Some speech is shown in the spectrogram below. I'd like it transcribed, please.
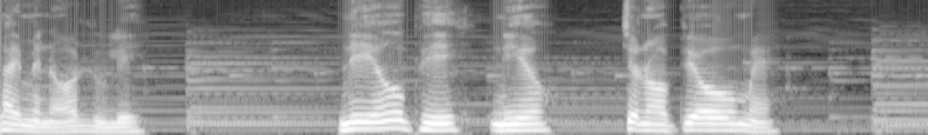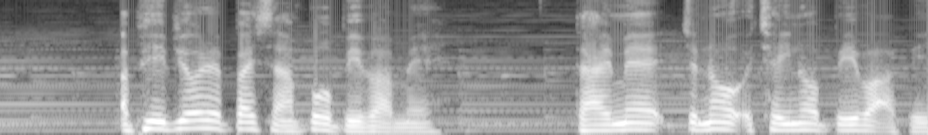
လိုက်မယ်နော်လူလေးနေအောင်အဖေနေအောင်ကျွန်တော်ပြောဦးမယ်အဖေပြောတဲ့ပိုက်ဆံပို့ပေးပါမယ်ဒါပေမဲ့ကျွန်တော်အချိန်တော့ပေးပါအဖေ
